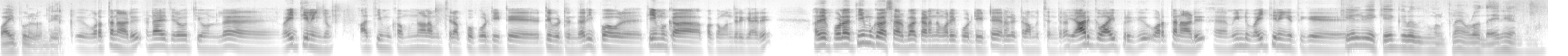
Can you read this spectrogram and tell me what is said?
வாய்ப்புகள் வந்து இருக்குது ஒரத்தநாடு. ரெண்டாயிரத்தி இருபத்தி ஒன்றில் வைத்திலிங்கம் அதிமுக முன்னாள் அமைச்சர் அப்போ போட்டிட்டு வெற்றி பெற்றிருந்தார். இப்போ அவர் திமுக பக்கம் வந்திருக்காரு. அதே போல் திமுக சார்பாக கடந்த முறை போட்டிட்டு எல்எட் ராமச்சந்திரன். யாருக்கு வாய்ப்பு இருக்குது ஒரத்தநாடு. மீண்டும் வைத்திலிங்கத்துக்கு கேள்வியை கேட்கறதுக்கு உங்களுக்குலாம் எவ்வளோ தைரியம் ஒருத்தர்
